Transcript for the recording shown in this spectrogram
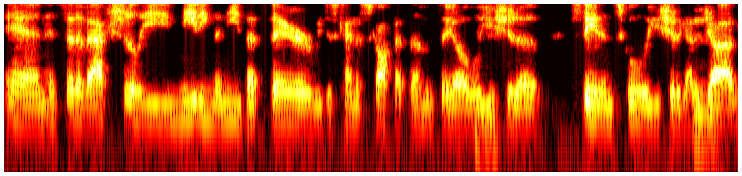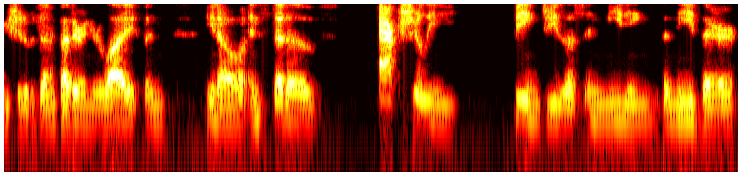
And instead of actually meeting the need that's there, we just kind of scoff at them and say, oh, well, you should have stayed in school, you should have got a Mm. job, you should have done better in your life. And, you know, instead of actually being Jesus and meeting the need there,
